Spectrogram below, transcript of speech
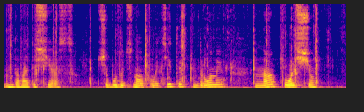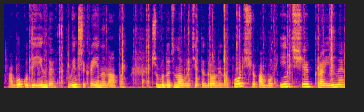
Ну, давайте ще раз. Чи будуть знов летіти дрони на Польщу або куди інде, в інші країни НАТО? Чи будуть знов летіти дрони на Польщу або в інші країни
